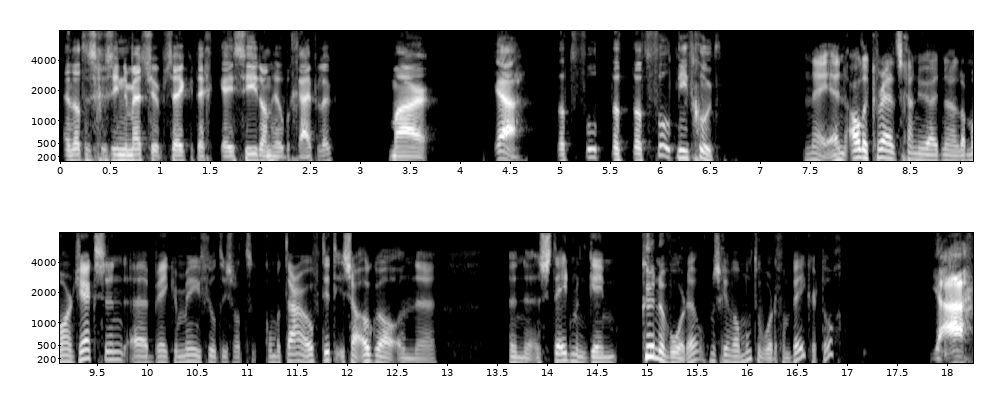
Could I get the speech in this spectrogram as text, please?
En dat is gezien de matchup, zeker tegen KC, dan heel begrijpelijk. Maar ja, dat voelt, dat, dat voelt niet goed. Nee, en alle credits gaan nu uit naar Lamar Jackson. Eh, Baker Mayfield is wat commentaar over. Dit zou ook wel een, eh, een, een statement game kunnen worden. Of misschien wel moeten worden van Baker, toch? Ja,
